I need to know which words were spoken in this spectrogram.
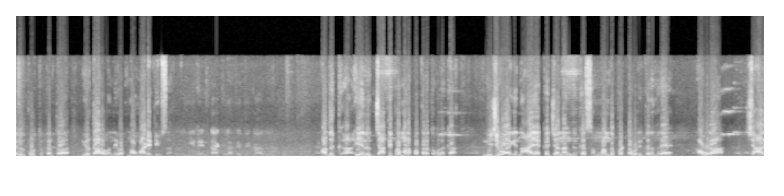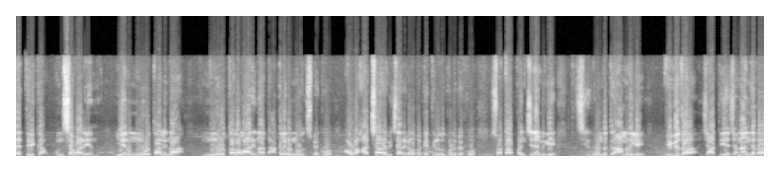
ತೆಗೆದುಕೊಳ್ತಕ್ಕಂಥ ನಿರ್ಧಾರವನ್ನು ಇವತ್ತು ನಾವು ಮಾಡಿದ್ದೀವಿ ಸರ್. ಏನೇನು ದಾಖಲಾತಿ ಬೇಕಾದ್ರು? ಅದಕ್ಕೆ ಏನು ಜಾತಿ ಪ್ರಮಾಣ ಪತ್ರ ತಗೊಳಕ? ನಿಜವಾಗಿ ನಾಯಕ ಜನಾಂಗಕ್ಕೆ ಸಂಬಂಧಪಟ್ಟವರಿದ್ದರಂದ್ರೆ ಅವರ ಚಾರಿತ್ರಿಕ ವಂಶವಾಳಿಯನ್ನು ಏನು ಮೂರು ತಾಲಿನ ಮೂರು ತಲೆಮಾರಿನ ದಾಖಲೆಗಳನ್ನು ಒದಗಿಸಬೇಕು, ಅವರ ಆಚಾರ ವಿಚಾರಗಳ ಬಗ್ಗೆ ತಿಳಿದುಕೊಳ್ಬೇಕು. ಸ್ವತಃ ಪಂಚನಮಿಗೆ ಒಂದು ಗ್ರಾಮದಲ್ಲಿ ವಿವಿಧ ಜಾತಿಯ ಜನಾಂಗದ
